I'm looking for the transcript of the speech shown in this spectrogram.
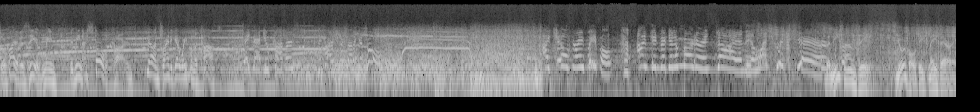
So if I had a Z, it would mean, it'd mean I stole the car and now I'm trying to get away from the cops. Take that, you coppers! The car's out of control. I killed three people. I'm convicted of murder and die in the electric chair. The Nissan Z. Your voltage may vary.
